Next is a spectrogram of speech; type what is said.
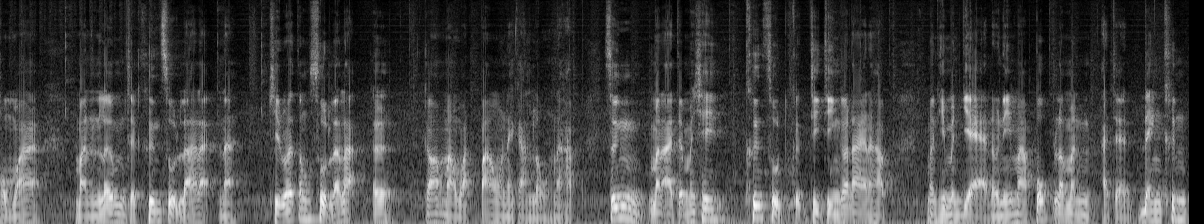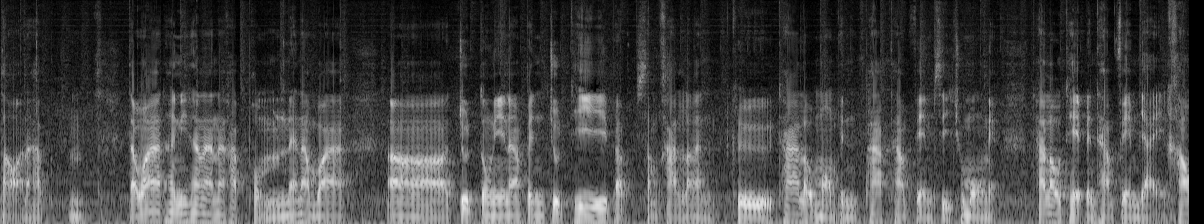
ผมว่ามันเริ่มจะขึ้นสุดแล้วแหละนะคิดว่าต้องสุดแล้วล่ะเออ ก็มาวัดเป้าในการลงนะครับ ซึ่งมันอาจจะไม่ใช่ขึ้นสุดจริง ๆ ก็ได้นะครับบางทีมันแย่ตรงนี้มาปุ๊บแล้วมันอาจจะเด้งขึ้นต่อนะครับแต่ว่าทั้งนี้ทั้งนั้นนะครับ ผมแนะนำว่า จุดตรงนี้นะเป็นจุดที่แบบสำคัญแล้วกัน คือถ้าเรามองเป็นภาพไทม์เฟรม4 ชั่วโมงเนี่ย ถ้าเราเทรดเป็นไทม์เฟรมใหญ่เข้า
